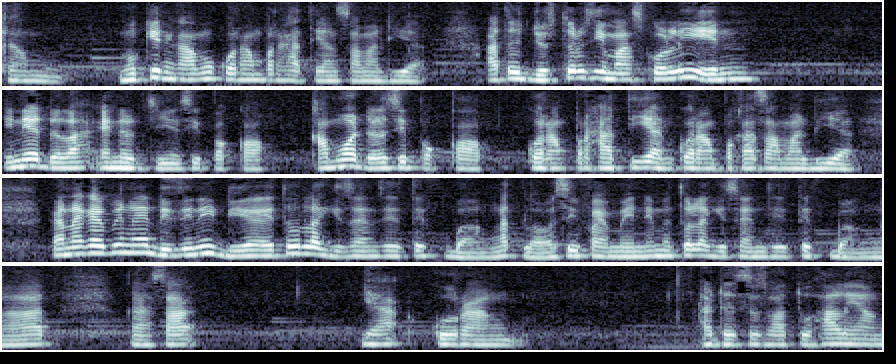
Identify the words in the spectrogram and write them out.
kamu. Mungkin kamu kurang perhatian sama dia. Atau justru si maskulin ini adalah energinya si pekok. Kamu adalah si pekok, kurang perhatian, kurang peka sama dia. Karena Kevin di sini dia itu lagi sensitif banget loh, si feminim itu lagi sensitif banget. Karena ya kurang ada sesuatu hal yang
